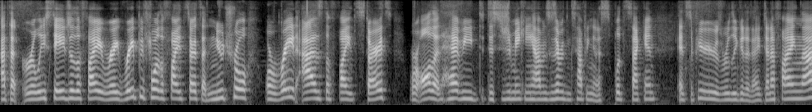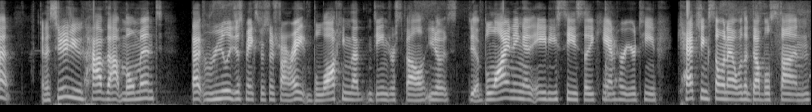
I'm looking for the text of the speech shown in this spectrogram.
at that early stage of the fight, right? Right before the fight starts, at neutral or right as the fight starts, where all that heavy decision making happens because everything's happening in a split second. And Superior is really good at identifying that. And as soon as you have that moment, that really just makes her so strong, right? Blocking that danger spell, you know, it's blinding an ADC so they can't hurt your team, catching someone out with a double stun.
